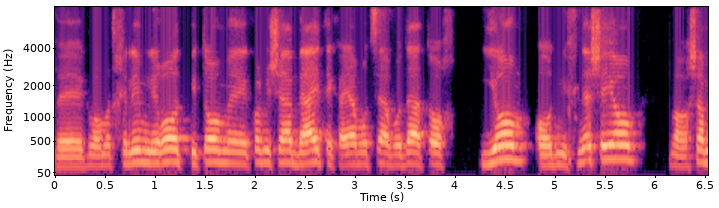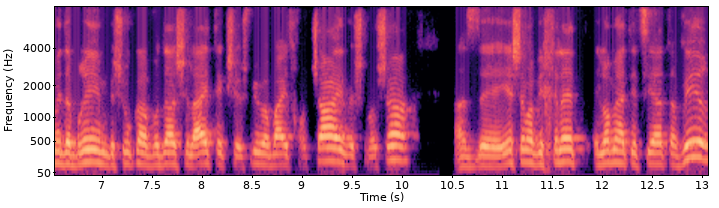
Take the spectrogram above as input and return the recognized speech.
וכבר מתחילים לראות פתאום כל מי שהיה בהייטק היה מוצא עבודה תוך יום או עוד לפני שיום, כבר עכשיו מדברים בשוק העבודה של ההייטק שיושבים בבית חודשיים ושלושה, אז יש שם בהחלט לא מעט יציאת אוויר,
